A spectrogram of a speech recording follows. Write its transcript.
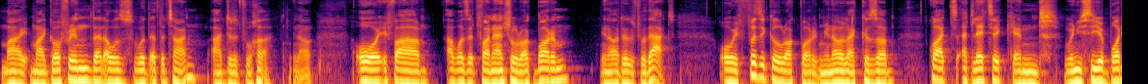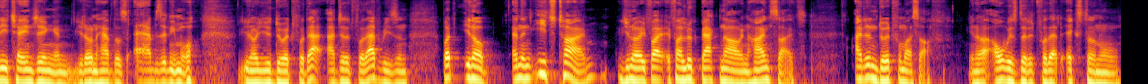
my my girlfriend that I was with at the time, I did it for her, you know. Or if I I was at financial rock bottom, you know, I did it for that. Or if physical rock bottom, you know, like because I'm um, quite athletic, and when you see your body changing and you don't have those abs anymore, you know, you do it for that. I did it for that reason. But you know, and then each time, you know, if I if I look back now in hindsight, I didn't do it for myself. You know, I always did it for that external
